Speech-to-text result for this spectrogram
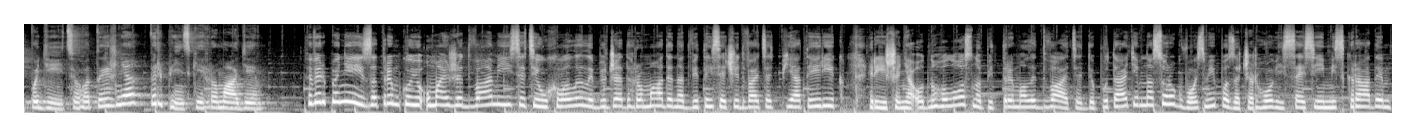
події цього тижня в Ірпінській громаді. В Ірпені із затримкою у майже два місяці ухвалили бюджет громади на 2025 рік. Рішення одноголосно підтримали 20 депутатів на 48-й позачерговій сесії міськради.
